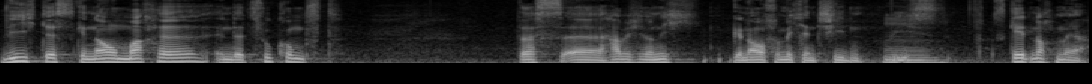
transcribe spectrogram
wie ich das genau mache in der Zukunft, das äh, habe ich noch nicht genau für mich entschieden. Ich's- es geht noch mehr.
